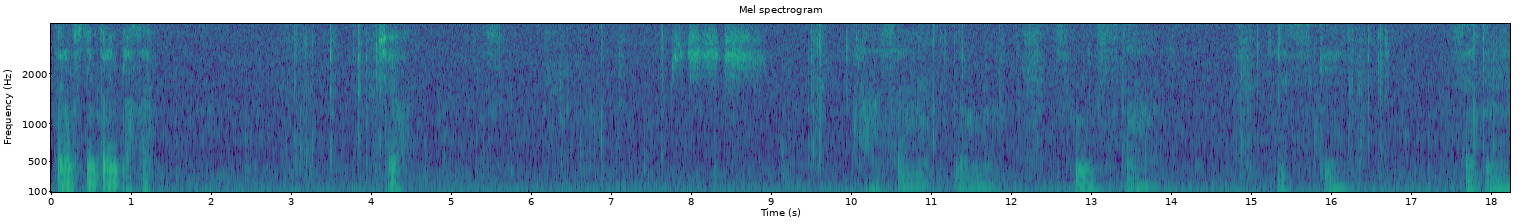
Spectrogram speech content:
To je jenom s tím, to není prase. Že jo. Prasátko, zůstav hezky, sedni.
